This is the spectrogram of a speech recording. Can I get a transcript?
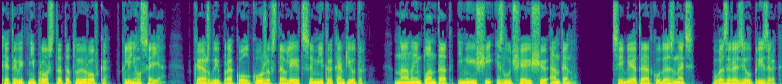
Это ведь не просто татуировка, вклинился я. В каждый прокол кожи вставляется микрокомпьютер, наноимплантат, имеющий излучающую антенну. «Тебе-то откуда знать?» — возразил призрак.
